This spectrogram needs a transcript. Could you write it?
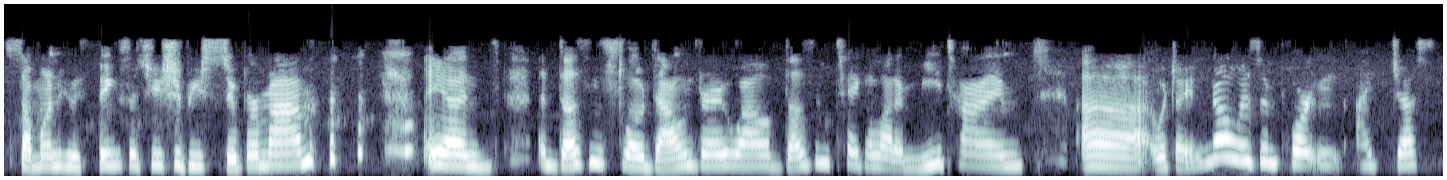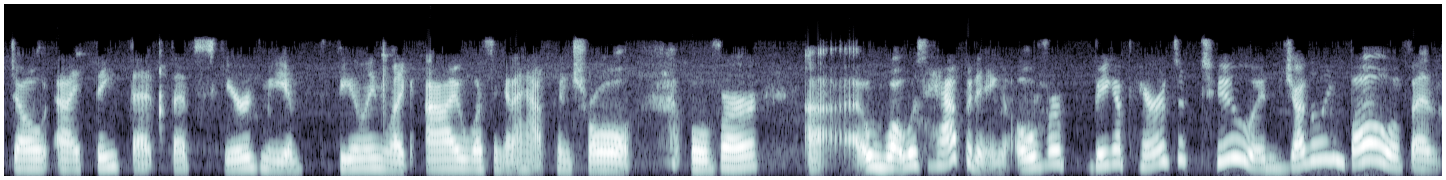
someone who thinks that she should be super mom and doesn't slow down very well, doesn't take a lot of me time, uh, which I know is important. I just don't. I think that that scared me of feeling like I wasn't going to have control over uh, what was happening, over being a parent of two and juggling both. And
